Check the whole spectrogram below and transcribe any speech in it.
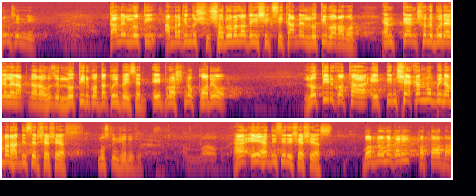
শুনছেন নি কানের লতি, আমরা কিন্তু ছোটবেলা থেকে শিখছি কানের লতি বরাবর। এন টেনশনে বইরা গেলেন আপনারা, হুজুর, লতির কথা কই পাইছেন? এই প্রশ্ন করেও। লতির কথা, এই তিনশো একানব্বই নাম্বার হাদিসের শেষে আস, মুসলিম শরীফে। হ্যাঁ এই হাদিসের শেষে আস। বর্ণনাকারী কতাদা।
